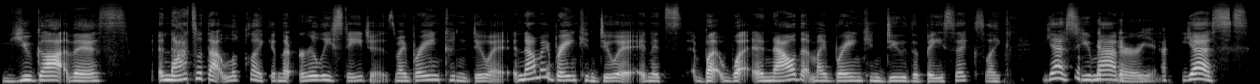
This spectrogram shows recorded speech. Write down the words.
You got this. And that's what that looked like in the early stages. My brain couldn't do it. And now my brain can do it. And it's, but what, and now that my brain can do the basics, like, yes, you matter. yeah. Yes,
